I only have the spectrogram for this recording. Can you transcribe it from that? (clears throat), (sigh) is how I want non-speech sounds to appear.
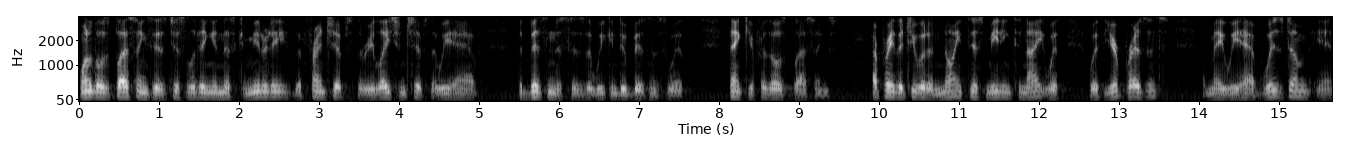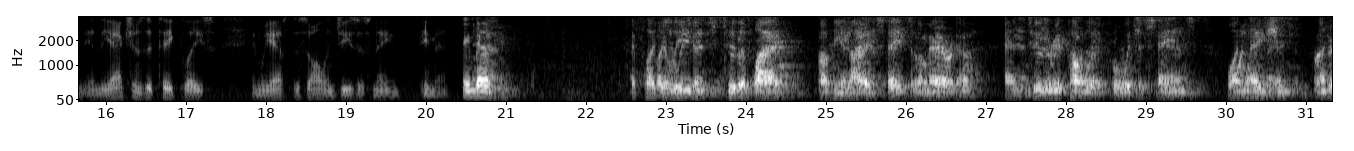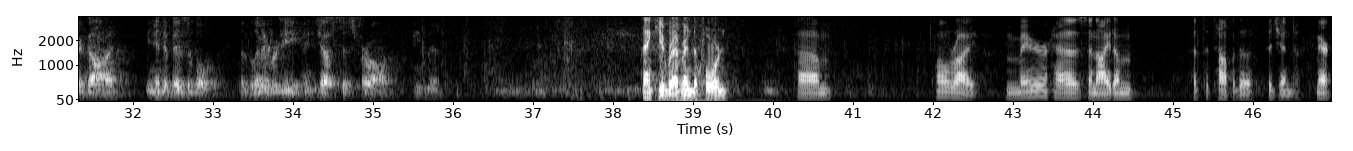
One of those blessings is just living in this community, the friendships, the relationships that we have, the businesses that we can do business with. Thank you for those blessings. I pray that you would anoint this meeting tonight with, with your presence. May we have wisdom in, in the actions that take place. And we ask this all in Jesus' name. Amen. Amen. I pledge allegiance to the flag of the United States of America and to the republic for which it stands, one nation, under God, indivisible, with liberty and justice for all. Amen. Thank you, Reverend DeFord. Um, All right, Mayor has an item at the top of the agenda. Mayor?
